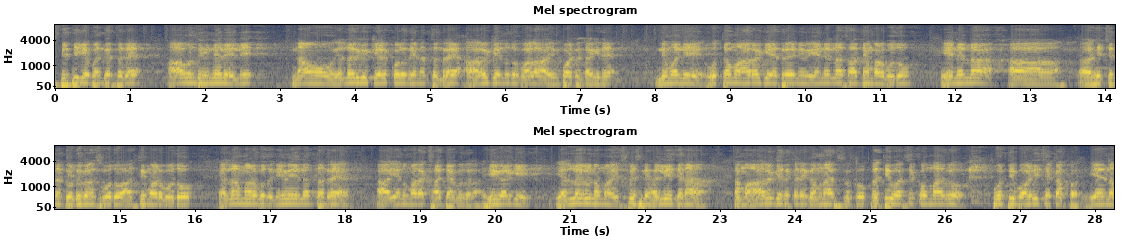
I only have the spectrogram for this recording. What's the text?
ಸ್ಥಿತಿಗೆ ಬಂದಿರ್ತದೆ. ಆ ಒಂದು ಹಿನ್ನೆಲೆಯಲ್ಲಿ ನಾವು ಎಲ್ಲರಿಗೂ ಕೇಳಿಕೊಳ್ಳೋದು ಏನಂತಂದರೆ ಆರೋಗ್ಯ ಅನ್ನೋದು ಭಾಳ ಇಂಪಾರ್ಟೆಂಟ್ ಆಗಿದೆ. ನಿಮ್ಮಲ್ಲಿ ಉತ್ತಮ ಆರೋಗ್ಯ ಇದ್ದರೆ ನೀವು ಏನೆಲ್ಲ ಸಾಧನೆ ಮಾಡ್ಬೋದು, ಏನೆಲ್ಲ ಹೆಚ್ಚಿನ ದುಡ್ಡು ಗಳಿಸ್ಬೋದು, ಆಸ್ತಿ ಮಾಡ್ಬೋದು, ಎಲ್ಲ ಮಾಡ್ಬೋದು, ನೀವೇ ಇಲ್ಲ ಅಂತಂದರೆ ಏನು ಮಾಡೋಕ್ಕೆ ಸಾಧ್ಯ ಆಗೋದಿಲ್ಲ. ಹೀಗಾಗಿ ಎಲ್ಲರೂ ನಮ್ಮ ಎಸ್ಪೆಷಲಿ ಹಳ್ಳಿ ಜನ ತಮ್ಮ ಆರೋಗ್ಯದ ಕಡೆ ಗಮನ ಹರಿಸ್ಬೇಕು. ಪ್ರತಿ ವರ್ಷಕ್ಕೊಮ್ಮಾದ್ರೂ ಪೂರ್ತಿ ಬಾಡಿ ಚೆಕಪ್ ಏನು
